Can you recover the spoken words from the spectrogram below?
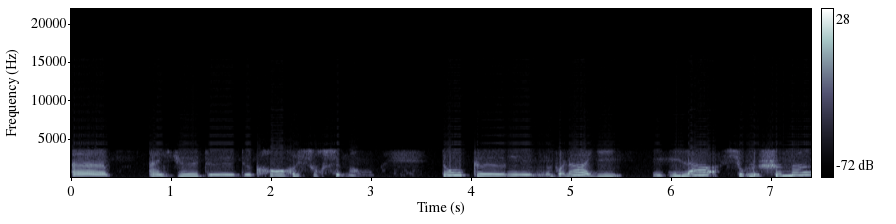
un, lieu de, grand ressourcement. Donc euh, voilà, il, a sur le chemin,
